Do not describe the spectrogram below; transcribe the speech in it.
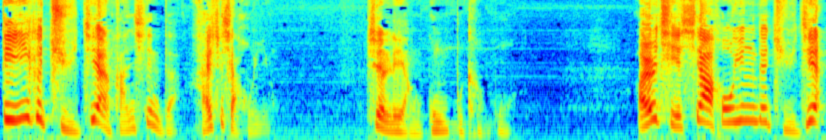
第一个举荐韩信的还是夏侯婴，这两功不可没。而且夏侯婴的举荐，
